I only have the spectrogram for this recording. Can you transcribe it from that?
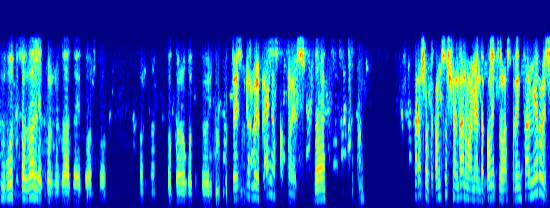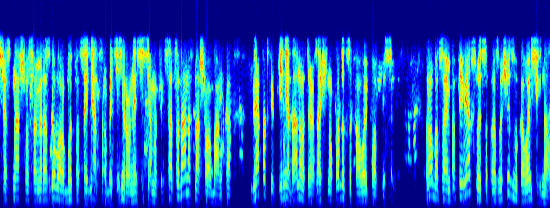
вот сказали тоже, да, до этого, что можно только роботы говорить. То есть впервые правильно столкнулись? Да, Хорошо, в таком случае на данный момент дополнительно вас проинформирую. Сейчас к нашему с вами разговору будет подсоединяться роботизированная система фиксации данных нашего банка для подкрепления данного трехзначного кода цифровой подписи. Робот с вами поприветствуется, прозвучит звуковой сигнал.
